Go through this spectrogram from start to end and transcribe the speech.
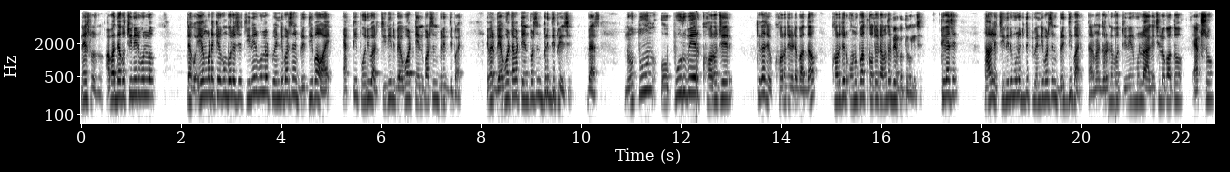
নেক্সট প্রশ্ন। আবার দেখো চিনির মূল্য। দেখো এই অঙ্কটা কীরকম বলেছে? চিনির মূল্য টোয়েন্টি পার্সেন্ট বৃদ্ধি পাওয়ায় একটি পরিবার চিনির ব্যবহার টেন পার্সেন্ট বৃদ্ধি পায়। এবার ব্যবহারটা আবার টেন পার্সেন্ট বৃদ্ধি পেয়েছে। ব্যাস। নতুন ও পূর্বের খরচের, ঠিক আছে? খরচের এটা বাদ দাও। খরচের অনুপাত কত এটা আমাদের বের করতে বলেছে। ঠিক আছে? তাহলে চিনির মূল্য যদি টোয়েন্টি পার্সেন্ট বৃদ্ধি পায়, তার মানে ধরে নেব চিনির মূল্য আগে ছিল কত? একশো।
